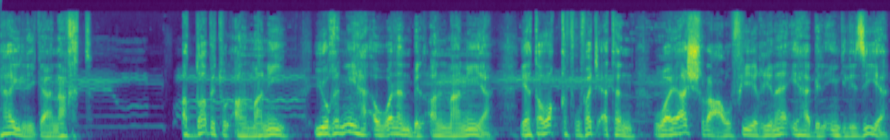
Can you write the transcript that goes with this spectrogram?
heilige Nacht الضابط الألماني يغنيها أولا بالألمانية يتوقف فجأة ويشرع في غنائها بالإنجليزية.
